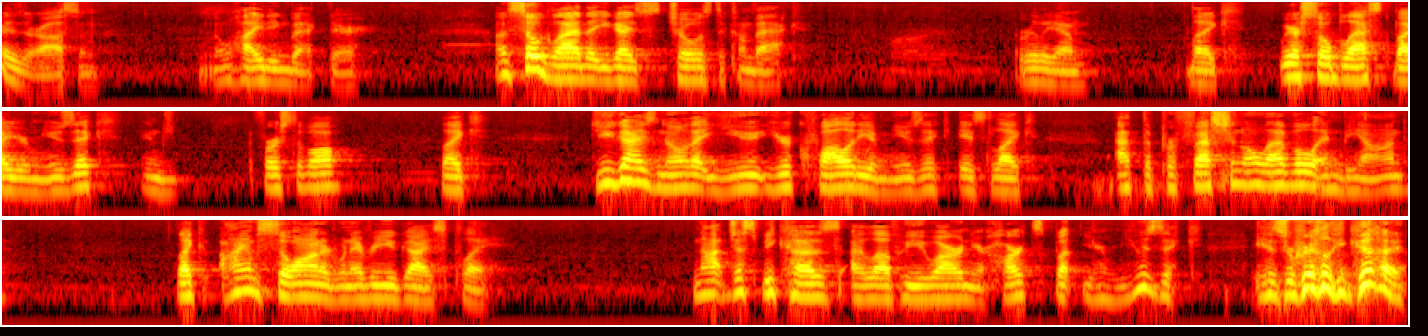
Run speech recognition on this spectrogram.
you guys are awesome. No hiding back there. I'm so glad that you guys chose to come back. I really am. Like, we are so blessed by your music, and first of all. Like, do you guys know that you, your quality of music is like at the professional level and beyond? Like, I am so honored whenever you guys play. Not just because I love who you are in your hearts, but your music is really good.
